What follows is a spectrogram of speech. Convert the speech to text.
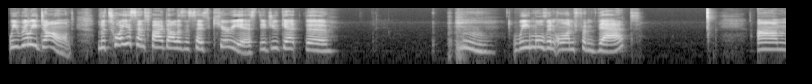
we really don't. Latoya sends five dollars and says, "Curious, did you get the?" we moving on from that. Um,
